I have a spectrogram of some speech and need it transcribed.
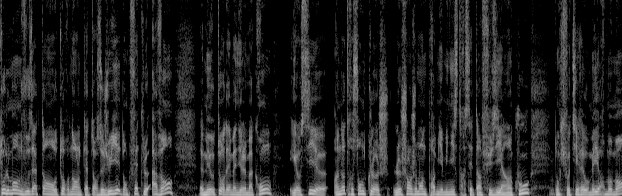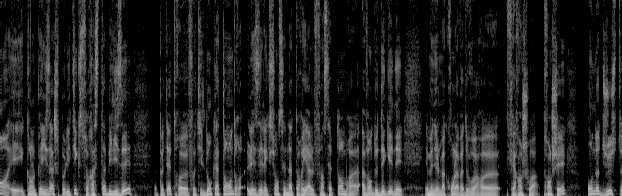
Tout le monde vous attend au tournant le 14 juillet, donc faites-le avant. Mais autour d'Emmanuel Macron, il y a aussi euh, un autre son de cloche. Le changement de Premier ministre, c'est un fusil à un coup. Donc il faut tirer au meilleur moment. Et quand le paysage politique sera stabilisé, peut-être euh, faut-il donc attendre les élections sénatoriales fin septembre euh, avant de dégainer. Emmanuel Macron là va devoir faire un choix, trancher. On note juste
